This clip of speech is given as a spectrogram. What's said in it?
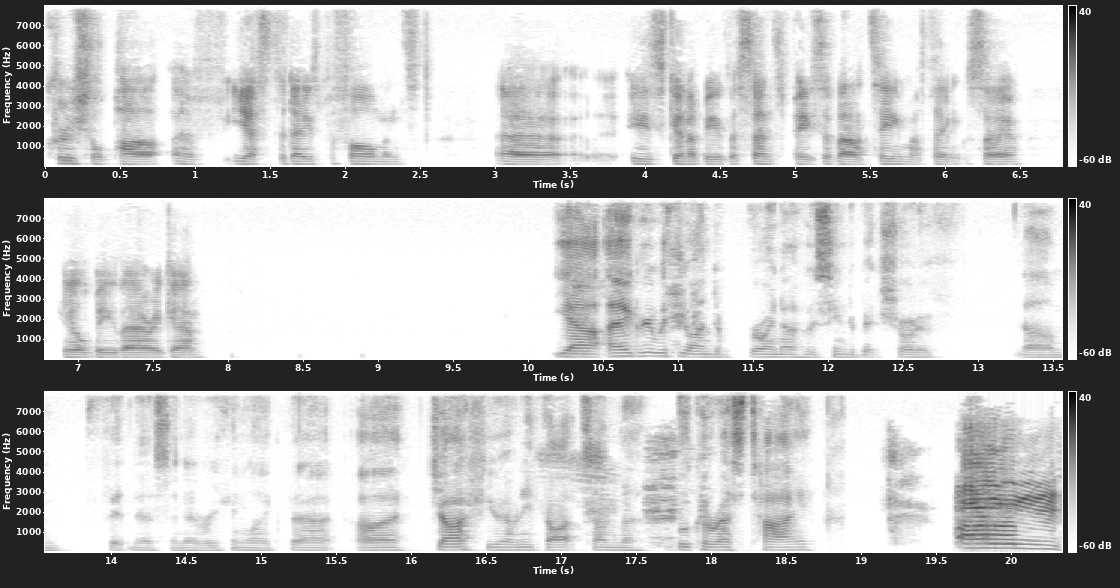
crucial part of yesterday's performance. Uh, he's going to be the centerpiece of our team, I think. So he'll be there again. Yeah, I agree with you on De Bruyne, who seemed a bit short of um, fitness and everything like that. Uh, Josh, you have any thoughts on the Bucharest tie? Um,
